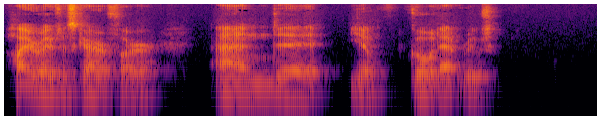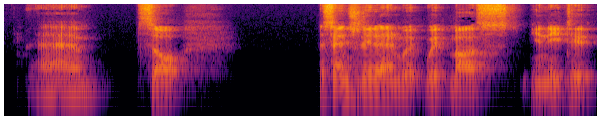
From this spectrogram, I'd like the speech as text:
hire out a scarifier and, uh, you know, go that route. Um, so essentially then with, with moss, you need to,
